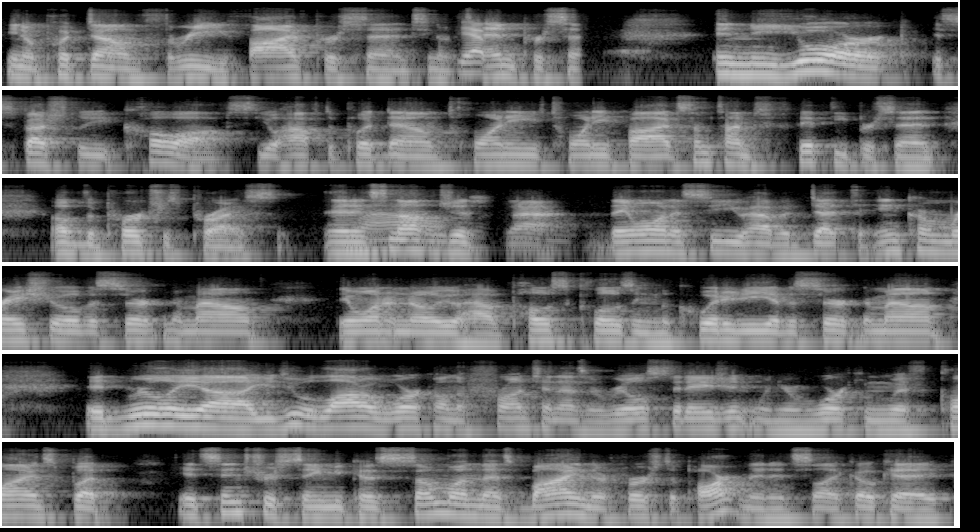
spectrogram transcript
you know, put down three, five percent, you know, ten yep. percent. In New York, especially co-ops, you'll have to put down 20, 25, sometimes 50% of the purchase price. And wow. it's not just that. They want to see you have a debt to income ratio of a certain amount. They want to know you have post closing liquidity of a certain amount it really uh, you do a lot of work on the front end as a real estate agent when you're working with clients. But it's interesting because someone that's buying their first apartment, it's like okay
